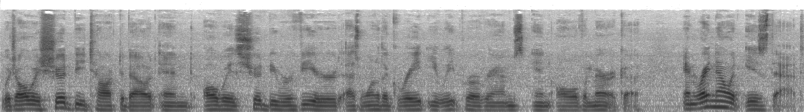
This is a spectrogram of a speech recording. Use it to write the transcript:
which always should be talked about and always should be revered as one of the great elite programs in all of America. And right now it is that.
